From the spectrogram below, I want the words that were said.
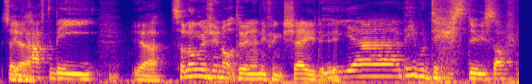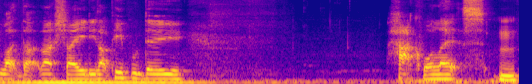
so you have to be Yeah, so long as you're not doing anything shady. yeah, people do do stuff like that. That's shady. Like people do hack wallets, Mm.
